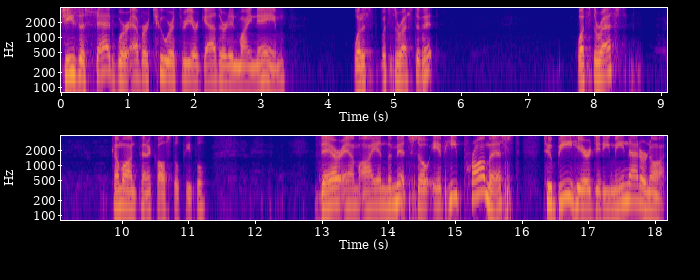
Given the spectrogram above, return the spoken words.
Jesus said, Wherever two or three are gathered in my name, what is, what's the rest of it? What's the rest? Come on, Pentecostal people. There am I in the midst. So if he promised to be here, did he mean that or not?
